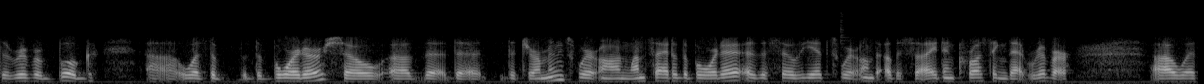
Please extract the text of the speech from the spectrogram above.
the River Bug uh, was the the border. So uh, the the the Germans were on one side of the border, uh, the Soviets were on the other side, and crossing that river uh, with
